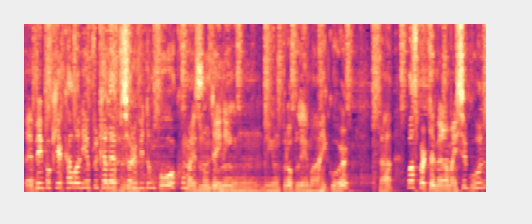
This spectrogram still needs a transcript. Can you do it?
É bem pouquinha caloria porque ela é absorvida um pouco, mas não tem nenhum, nenhum problema a rigor, tá? O aspartame era mais seguro.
